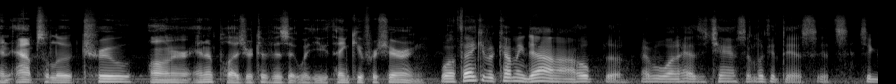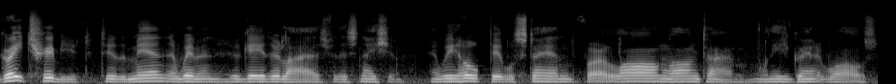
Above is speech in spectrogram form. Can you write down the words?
an absolute true honor and a pleasure to visit with you. Thank you for sharing. Well, thank you for coming down. I hope uh, everyone has a chance to look at this. It's, it's a great tribute to the men and women who gave their lives for this nation. And we hope it will stand for a long, long time on these granite walls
